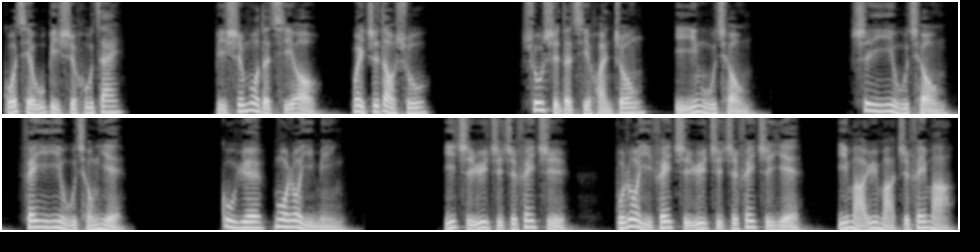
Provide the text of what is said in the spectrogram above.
国且无彼是乎哉？彼是莫得其偶，谓之道书。书始得其环中，以应无穷。是亦亦无穷，非亦亦无穷也。故曰：莫若以名。以指喻指之非指，不若以非指喻指之非指也。以马喻马之非马，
